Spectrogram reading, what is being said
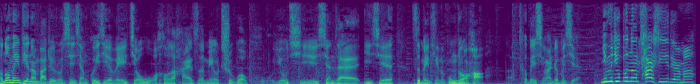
很多媒体呢把这种现象归结为九五后的孩子没有吃过苦，尤其现在一些自媒体的公众号。啊，特别喜欢这么写，你们就不能踏实一点吗？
